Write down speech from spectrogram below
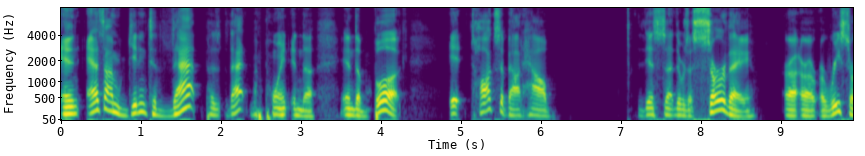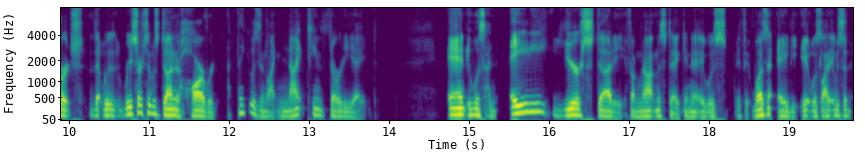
And as I'm getting to that that point in the in the book, it talks about how this uh, there was a survey or, or a research that was research that was done at Harvard. I think it was in like 1938 and it was an 80 year study if i'm not mistaken. It was if it wasn't 80 it was like it was an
